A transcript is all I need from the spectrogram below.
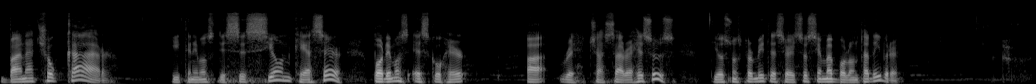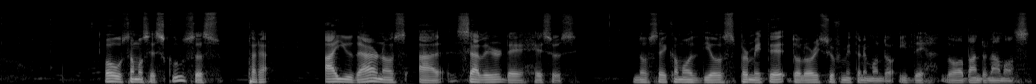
van a chocar y tenemos decisión que hacer. Podemos escoger a rechazar a Jesús. Dios nos permite hacer eso, se llama voluntad libre. O usamos excusas para ayudarnos a salir de Jesús. No sé cómo Dios permite dolor y sufrimiento en el mundo y lo abandonamos.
